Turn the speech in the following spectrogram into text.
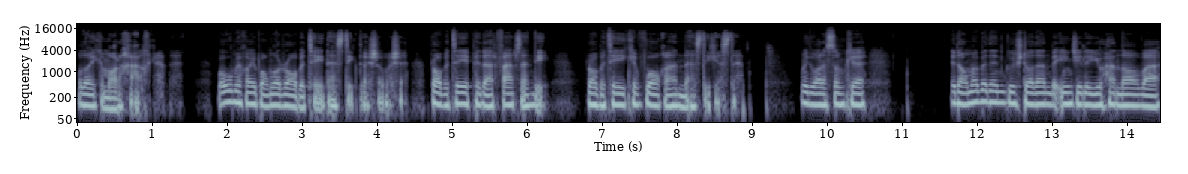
خدایی که ما رو خلق کرده. و او می‌خوای با ما رابطه نزدیک داشته باشه. رابطه پدر فرزندی. رابطه ای که واقعا نزدیک است امیدوارستم که ادامه بدین گوش دادن به انجیل یوحنا و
